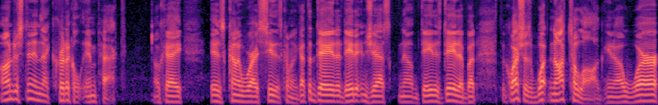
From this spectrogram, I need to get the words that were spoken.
Understanding that critical impact, okay, is kind of where I see this coming. Got the data, data ingest, now data is data, but the question is what not to log, you know, where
